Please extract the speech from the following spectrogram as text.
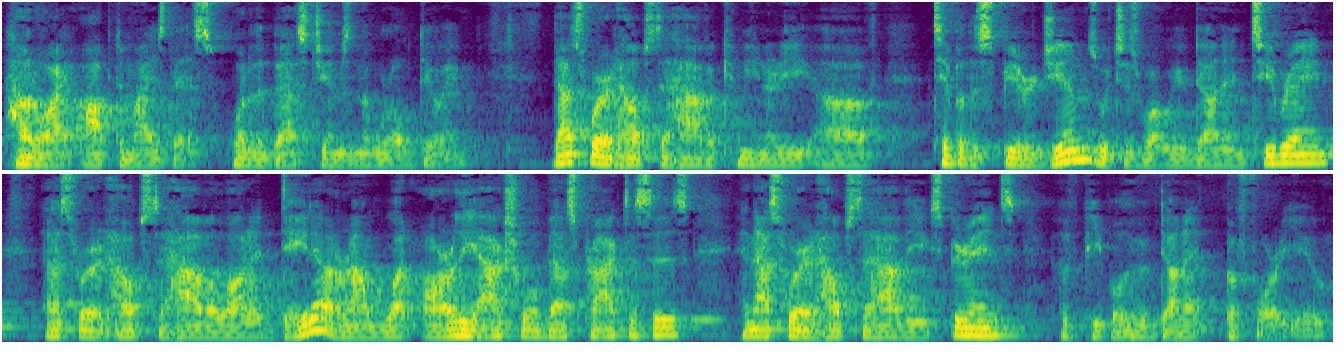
how do I optimize this? What are the best gyms in the world doing? That's where it helps to have a community of tip of the spear gyms, which is what we've done in TwoBrain. That's where it helps to have a lot of data around what are the actual best practices. And that's where it helps to have the experience of people who have done it before you.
